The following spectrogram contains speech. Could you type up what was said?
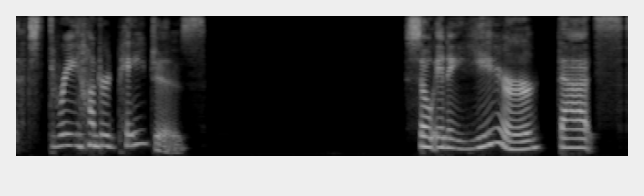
that's 300 pages. So in a year, that's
